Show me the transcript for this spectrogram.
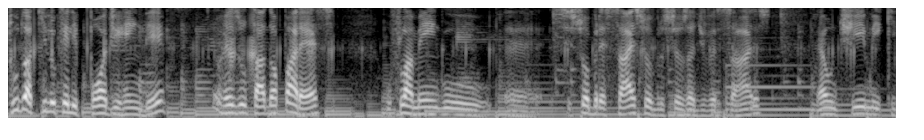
tudo aquilo que ele pode render, o resultado aparece. O Flamengo é, se sobressai sobre os seus adversários. É um time que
